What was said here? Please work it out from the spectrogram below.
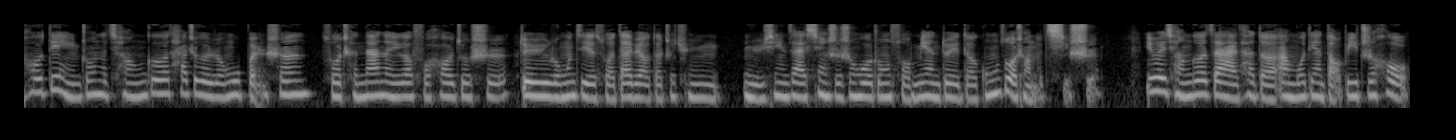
后电影中的强哥，他这个人物本身所承担的一个符号，就是对于蓉姐所代表的这群。女性在现实生活中所面对的工作上的歧视，因为强哥在他的按摩店倒闭之后，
